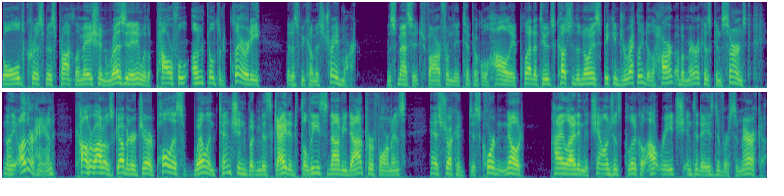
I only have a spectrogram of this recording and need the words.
bold Christmas proclamation resonating with a powerful, unfiltered clarity that has become his trademark. This message, far from the typical holiday platitudes, cuts through the noise, speaking directly to the heart of America's concerns. And on the other hand, Colorado's Governor Jared Polis' well intentioned but misguided Feliz Navidad performance has struck a discordant note, highlighting the challenges political outreach in today's diverse America.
